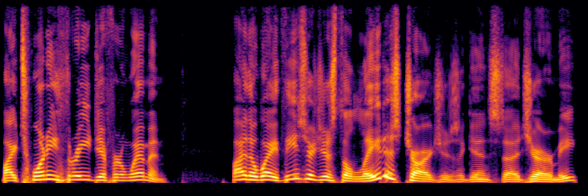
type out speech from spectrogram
by 23 different women. By the way, these are just the latest charges against uh, Jeremy.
